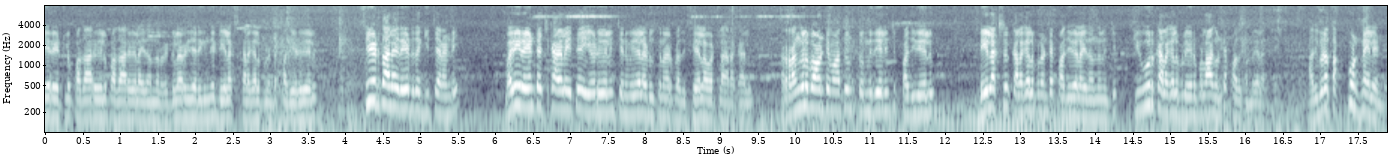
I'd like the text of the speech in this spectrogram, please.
ఏ రేట్లు? పదహారు వేలు పదహారు వేల ఐదు వందలు రెగ్యులర్గా జరిగింది. డీలక్స్ కలగలుపులు అంటే పదిహేడు వేలు. సీడ్ తాలే రేటు తగ్గించారండి. మరీ రెయిన్ టచ్ కాయలు అయితే ఏడు వేల నుంచి ఎనిమిది వేలు అడుగుతున్నారు. పెద్ద సేల్ అవ్వట్ల రకాలు. రంగులు బాగుంటే మాత్రం తొమ్మిది వేల నుంచి పదివేలు. డీలక్స్ కలగలుపులు ఉంటే పదివేల ఐదు వందల నుంచి ప్యూర్ కలగలుపులు ఎరుపులాగా ఉంటే పదకొండు వేలు అంతే. అది కూడా తక్కువ ఉంటున్నాయిలేండి.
